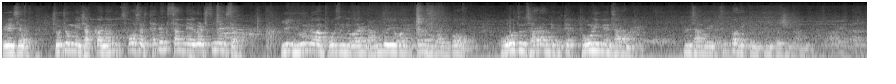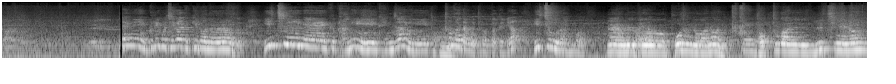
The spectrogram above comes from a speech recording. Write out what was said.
그래서 조종래 작가는 소설 태백산맥을 쓰면서 이 유명한 보승여관을 남도여관을 표현해가지고 모든 사람들 그때 돈 있는 사람들 그런 사람들이 숙박했던 그런 곳이기도 합니다. 선생님 그리고 제가 듣기로는 그 2층에 그 방이 굉장히 독특하다고 들었거든요. 2층으로 한번. 네, 우리 그 네네. 독두관이 1층에는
